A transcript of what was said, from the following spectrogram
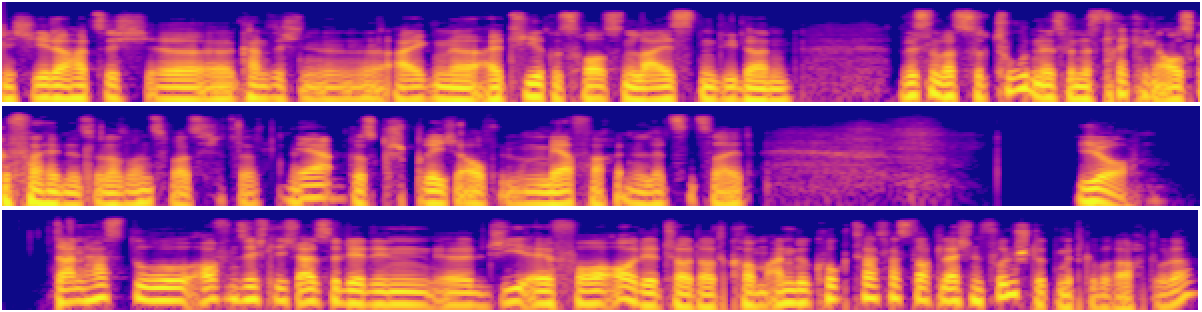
Nicht jeder hat sich, äh, kann sich eigene IT-Ressourcen leisten, die dann wissen, was zu tun ist, wenn das Tracking ausgefallen ist oder sonst was. Ich hatte Ja. das Gespräch auch mehrfach in der letzten Zeit. Ja. Dann hast du offensichtlich, als du dir den äh, GA4auditor.com angeguckt hast, hast du auch gleich ein Fundstück mitgebracht, oder?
